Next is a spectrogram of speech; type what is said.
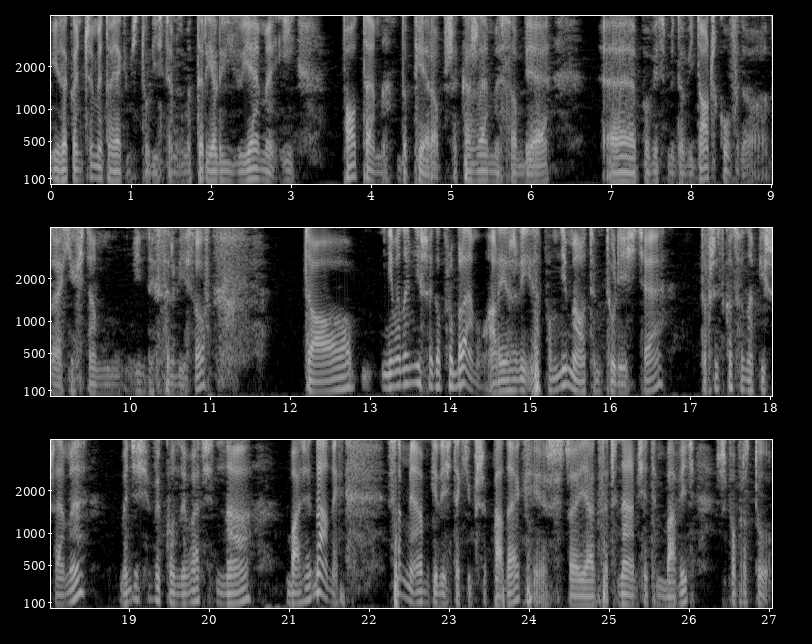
i zakończymy to jakimś tu listem, zmaterializujemy i potem dopiero przekażemy sobie e, powiedzmy do widoczków, do, do jakichś tam innych serwisów, to nie ma najmniejszego problemu, ale jeżeli zapomnimy o tym tu liście, to wszystko, co napiszemy, będzie się wykonywać na bazie danych. Sam miałem kiedyś taki przypadek, jeszcze jak zaczynałem się tym bawić, że po prostu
